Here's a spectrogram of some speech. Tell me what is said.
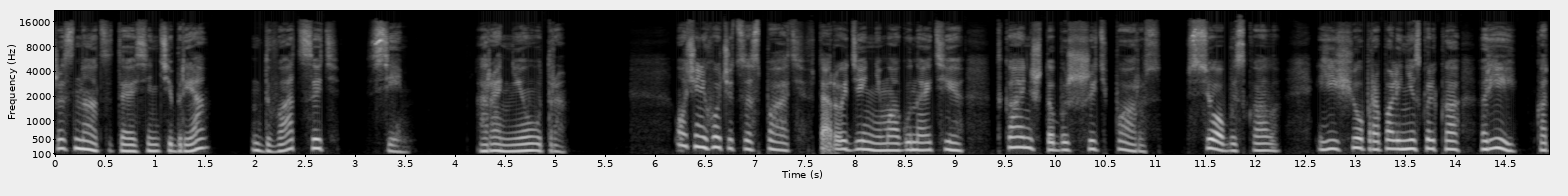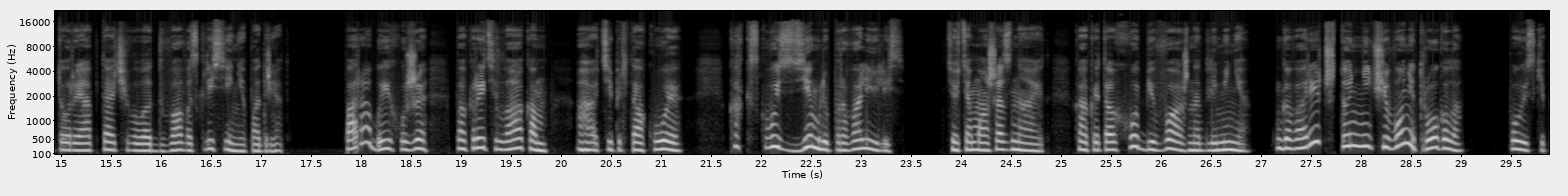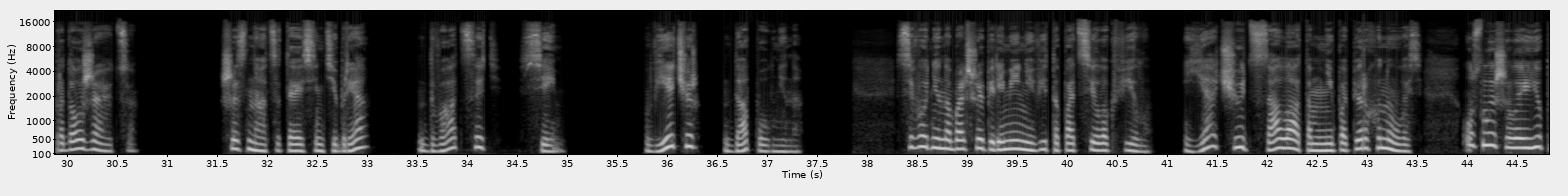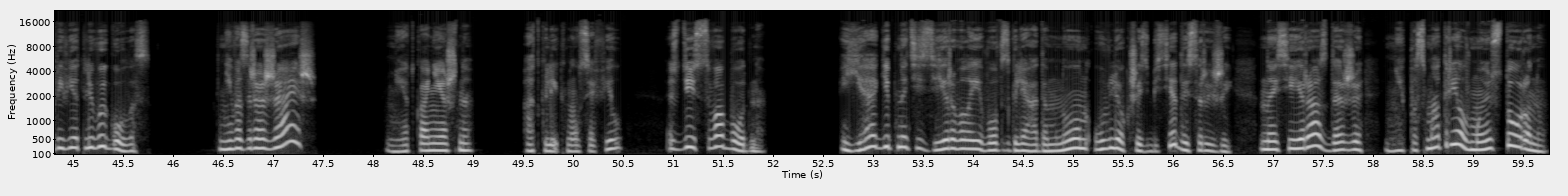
16 сентября, 27. Раннее утро. Очень хочется спать. Второй день не могу найти ткань, чтобы сшить парус. Все обыскала. Еще пропали несколько рей, которые обтачивала два воскресенья подряд. Пора бы их уже покрыть лаком, а теперь такое, как сквозь землю провалились. Тетя Маша знает, как это хобби важно для меня. Говорит, что ничего не трогала. Поиски продолжаются. 16 сентября, 27. Вечер дополнено. Сегодня на большой перемене Вита подсела к Филу. Я чуть салатом не поперхнулась. Услышала ее приветливый голос. «Не возражаешь?» «Нет, конечно», — откликнулся Фил. «Здесь свободно». Я гипнотизировала его взглядом, но он, увлекшись беседой с Рыжей, на сей раз даже не посмотрел в мою сторону.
